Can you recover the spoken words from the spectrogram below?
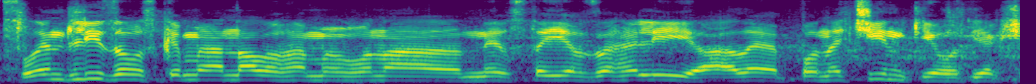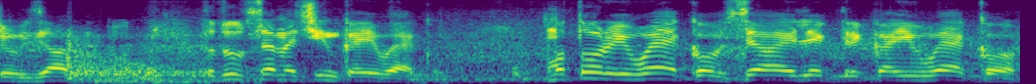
З ленд-лізовськими аналогами вона не встає взагалі, але по начинці, от якщо взяти тут, то тут все начинка Івеко. Мотор Івеко, вся електрика Івеко,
